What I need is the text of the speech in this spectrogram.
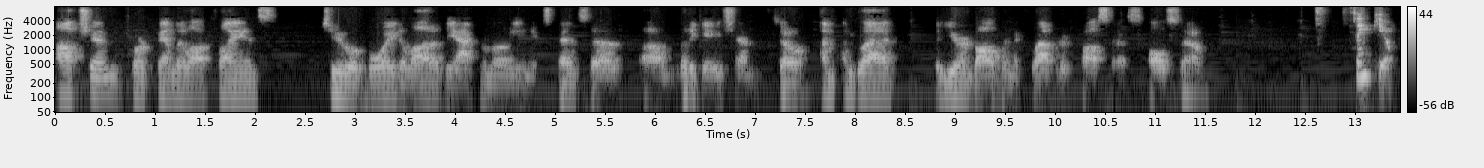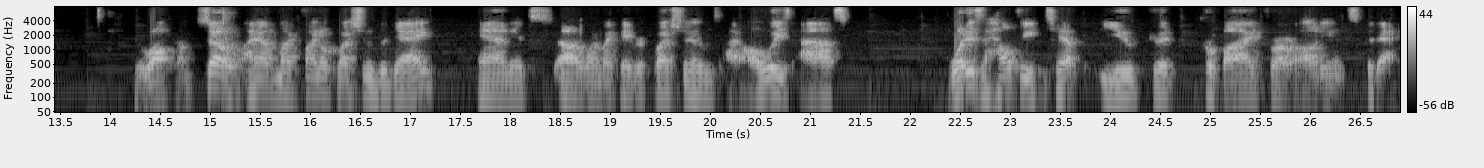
option for family law clients to avoid a lot of the acrimony and expensive um, litigation. So I'm, I'm glad that you're involved in the collaborative process also. Thank you. You're welcome. So I have my final question of the day, and it's uh, one of my favorite questions. I always ask what is a healthy tip you could provide for our audience today?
